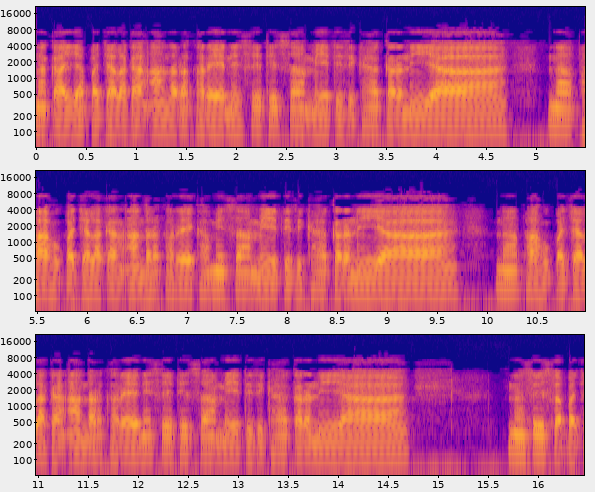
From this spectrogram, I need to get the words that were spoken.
นกายปัจจลกังอันดรคเรนิสิทิสามีติสิกากรณียานาพาหุปัจจลกังอันดรคเรคามิสามีติสิกากรณียา นาพาหุปัจจลกังอันดรคเรนิสิทิสามีติสิกากรณียานาสิสัพจ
